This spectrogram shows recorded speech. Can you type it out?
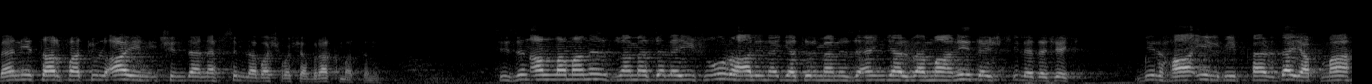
beni tarfatül ayn içinde nefsimle baş başa bırakmasın. Sizin anlamanız ve meseleyi şuur haline getirmenizi engel ve mani teşkil edecek bir hail, bir perde yapma,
